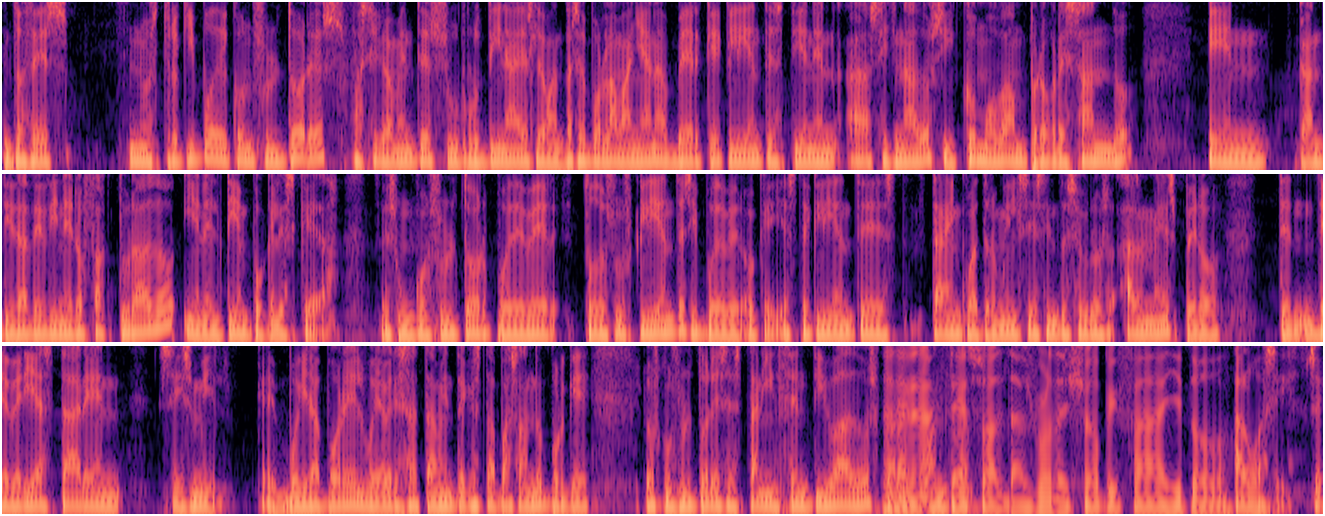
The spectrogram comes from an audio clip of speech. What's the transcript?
Entonces, nuestro equipo de consultores, básicamente su rutina es levantarse por la mañana, ver qué clientes tienen asignados y cómo van progresando en cantidad de dinero facturado y en el tiempo que les queda. Entonces, un consultor puede ver todos sus clientes y puede ver, ok, este cliente está en 4.600 euros al mes, pero te- debería estar en 6.000. Que voy a ir a por él, voy a ver exactamente qué está pasando porque los consultores están incentivados para tienen acceso al dashboard de Shopify y todo. Algo así, sí,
